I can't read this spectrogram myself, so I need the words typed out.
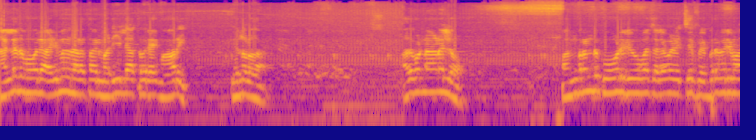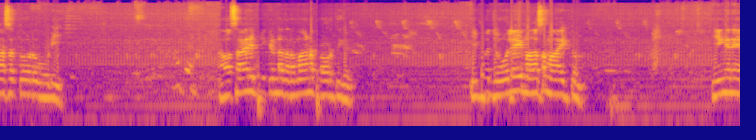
നല്ലതുപോലെ അഴിമതി നടത്താൻ മടിയില്ലാത്തവരായി മാറി എന്നുള്ളതാണ്. അതുകൊണ്ടാണല്ലോ പന്ത്രണ്ട് കോടി രൂപ ചെലവഴിച്ച് ഫെബ്രുവരി മാസത്തോടുകൂടി അവസാനിപ്പിക്കേണ്ട നിർമ്മാണ പ്രവൃത്തികൾ. ഇപ്പൊ ജൂലൈ മാസമായിട്ടും ഇങ്ങനെ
